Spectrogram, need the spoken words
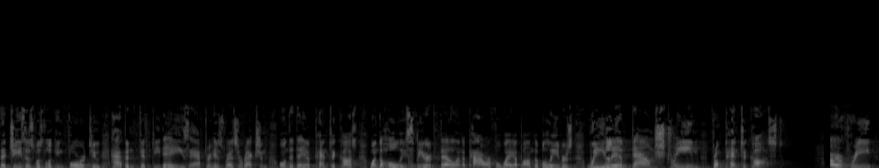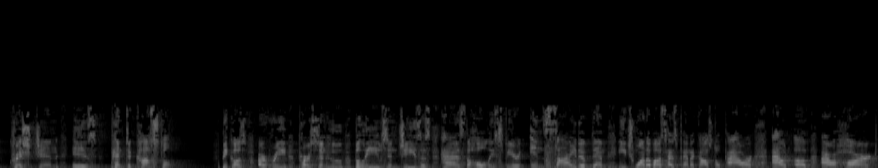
that Jesus was looking forward to happened 50 days after his resurrection on the day of Pentecost when the Holy Spirit fell in a powerful way upon the believers. We live downstream from Pentecost. Every Christian is Pentecostal. Because every person who believes in Jesus has the Holy Spirit inside of them. Each one of us has Pentecostal power. Out of our heart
